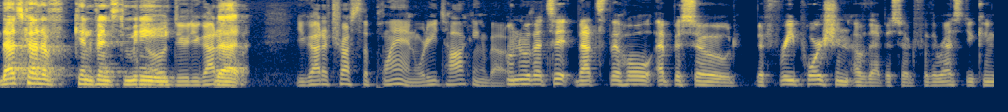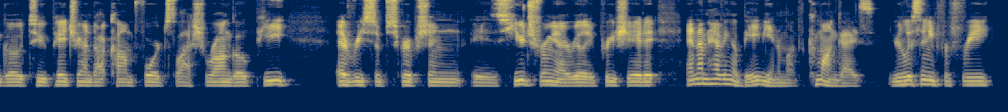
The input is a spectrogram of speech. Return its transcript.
that's kind of convinced me Oh, dude, you gotta that you gotta trust the plan. What are you talking about? Oh no, that's it. That's the whole episode, the free portion of the episode. For the rest, you can go to patreon.com forward slash Rongo P. Every subscription is huge for me. I really appreciate it. And I'm having a baby in a month. Come on, guys. You're listening for free.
